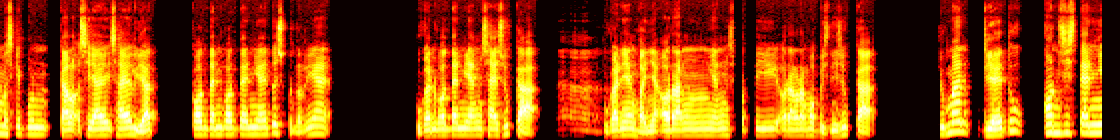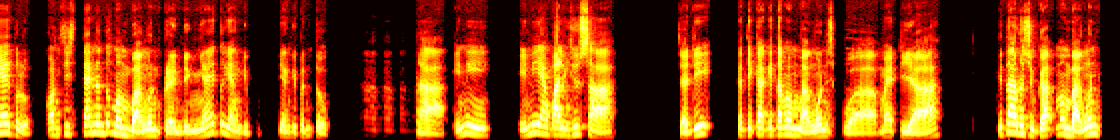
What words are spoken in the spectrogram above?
meskipun kalau saya saya lihat konten-kontennya itu sebenarnya bukan konten yang saya suka, bukan yang banyak orang yang seperti orang-orang pebisnis suka. Cuman dia itu konsistennya itu loh, konsisten untuk membangun brandingnya itu yang di, yang dibentuk. Nah, ini ini yang paling susah. Jadi ketika kita membangun sebuah media, kita harus juga membangun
